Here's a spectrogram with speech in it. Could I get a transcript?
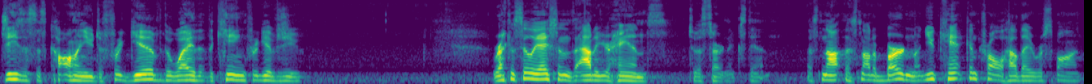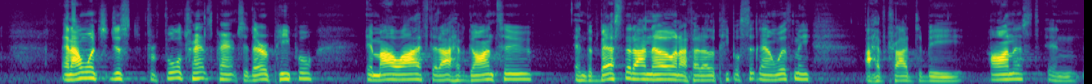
Jesus is calling you to forgive the way that the king forgives you. Reconciliation is out of your hands to a certain extent. That's not, that's not a burden. You can't control how they respond. And I want you, just for full transparency, there are people in my life that I have gone to, and the best that I know, and I've had other people sit down with me, I have tried to be honest and,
